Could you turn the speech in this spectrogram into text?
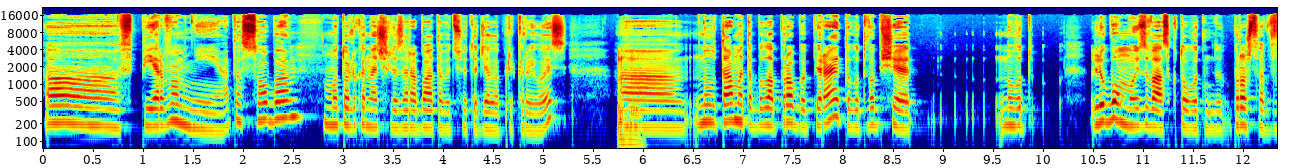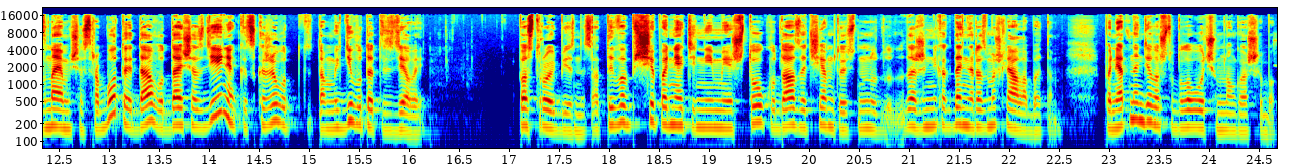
А, в первом нет особо. Мы только начали зарабатывать, все это дело прикрылось. Угу. А, ну, там это была проба пера, это вот вообще, ну вот любому из вас, кто вот просто в найм сейчас работает, да, вот дай сейчас денег и скажи вот там иди вот это сделай построй бизнес, а ты вообще понятия не имеешь, что, куда, зачем, то есть ну, даже никогда не размышлял об этом. Понятное дело, что было очень много ошибок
